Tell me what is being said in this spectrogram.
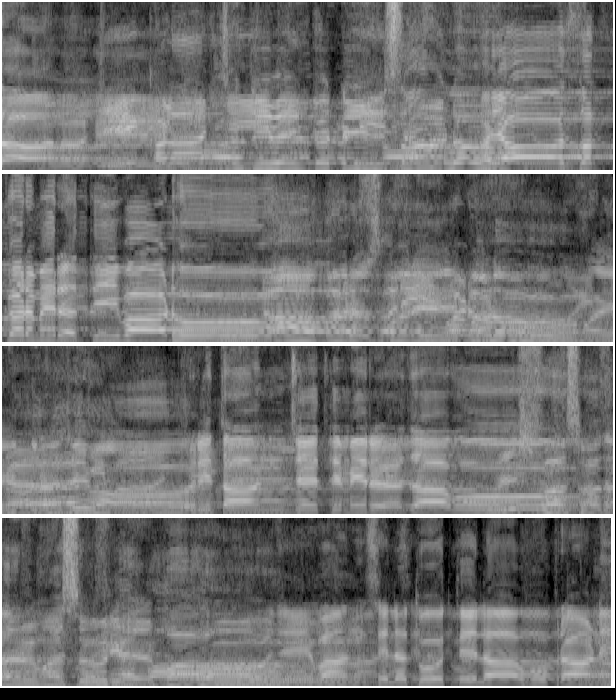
दान या सत्कर्मे रती वाढो. दुरितांचे तिमिर जावो स्वधर्म सूर्य पाहो जेवांसिल तो तिला हो प्राणी.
